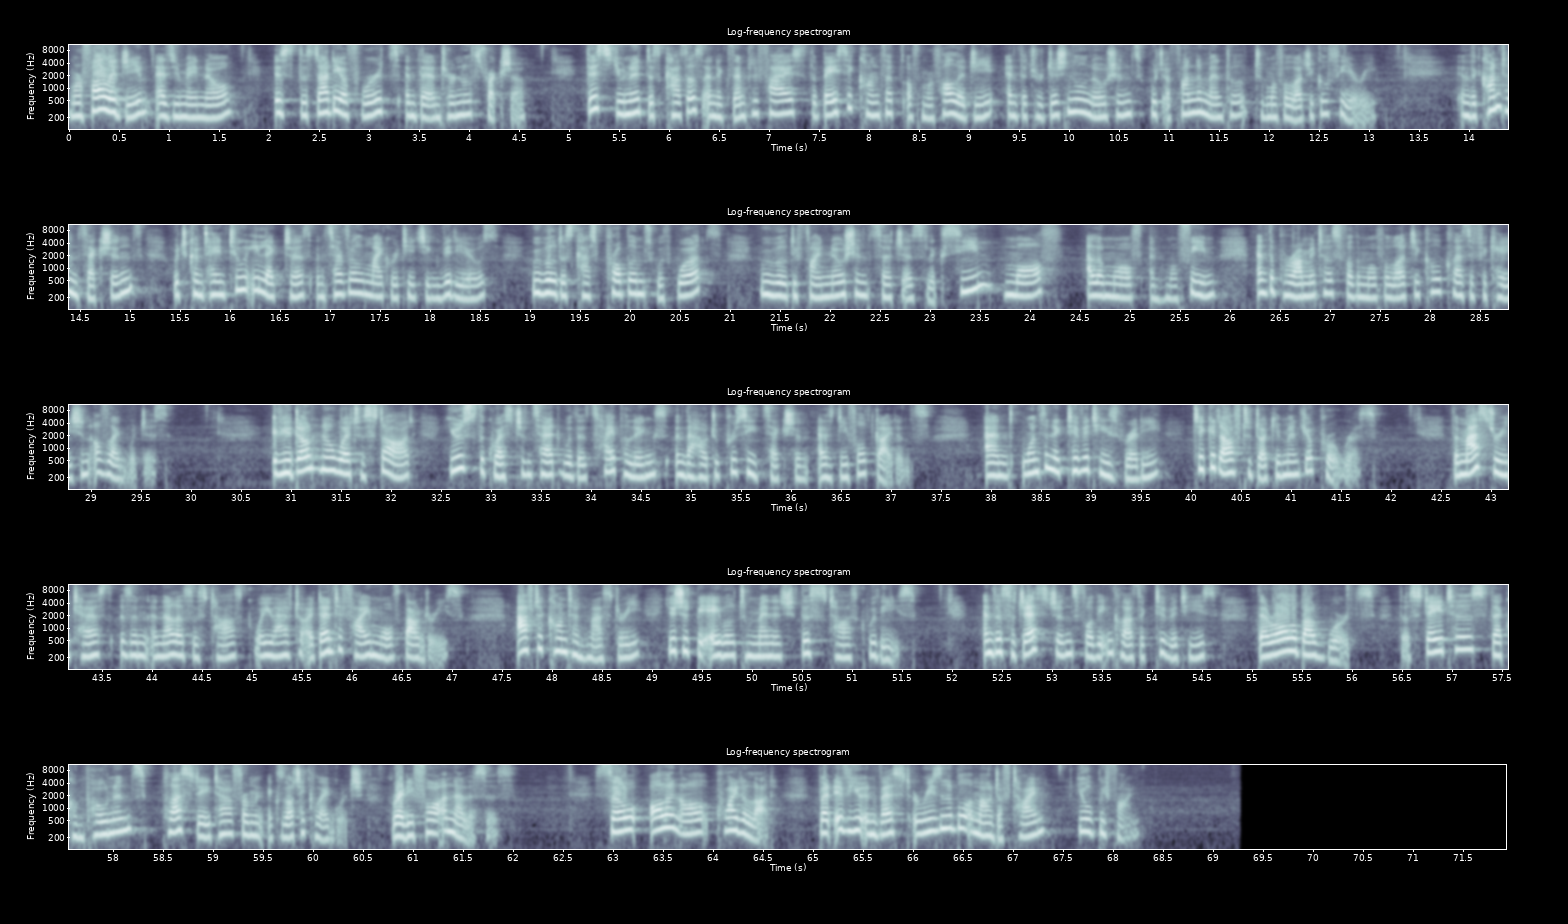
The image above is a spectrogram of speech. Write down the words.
Morphology, as you may know, is the study of words and their internal structure. This unit discusses and exemplifies the basic concepts of morphology and the traditional notions which are fundamental to morphological theory. In the content sections, which contain two e-lectures and several micro-teaching videos, we will discuss problems with words, we will define notions such as lexeme, morph, allomorph and morpheme, and the parameters for the morphological classification of languages. If you don't know where to start, use the question set with its hyperlinks in the How to Proceed section as default guidance. And once an activity is ready, tick it off to document your progress. The mastery test is an analysis task where you have to identify morph boundaries. After content mastery, you should be able to manage this task with ease. And the suggestions for the in-class activities, they're all about words, their status, their components, plus data from an exotic language, ready for analysis. So all in all, quite a lot. But if you invest a reasonable amount of time, you'll be fine.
